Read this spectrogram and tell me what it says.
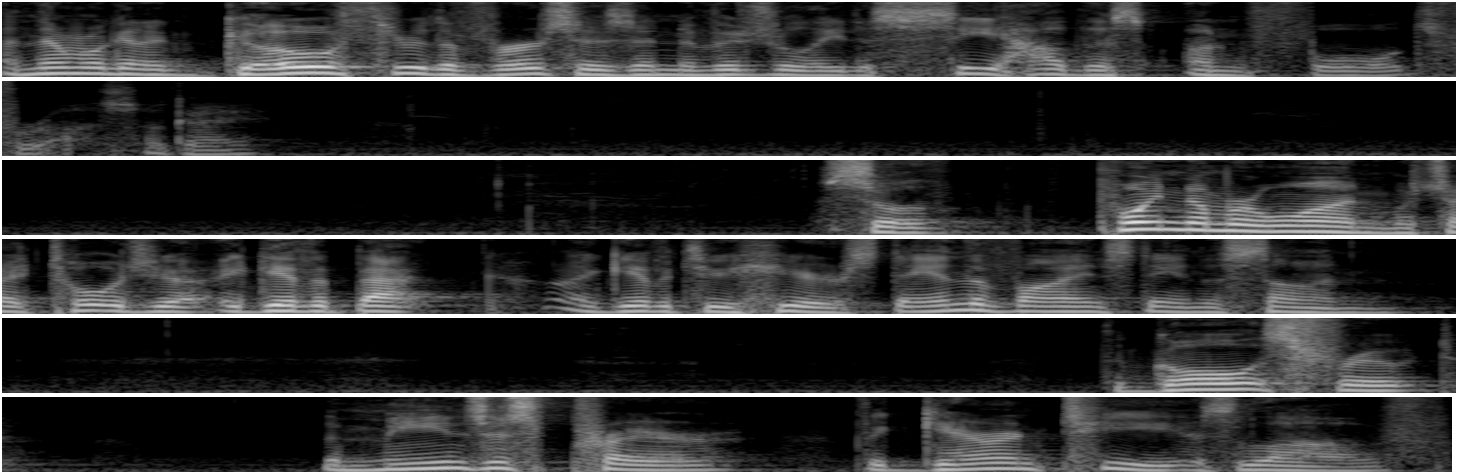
And then we're going to go through the verses individually to see how this unfolds for us, okay? So, point number one, which I told you, I gave it back, I gave it to you here stay in the vine, stay in the Son. The goal is fruit, the means is prayer, the guarantee is love.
